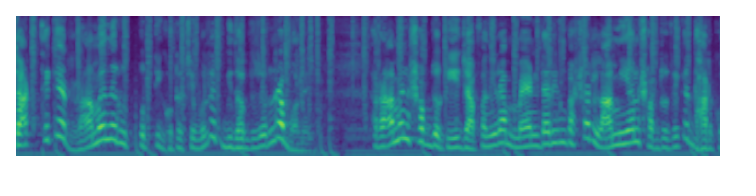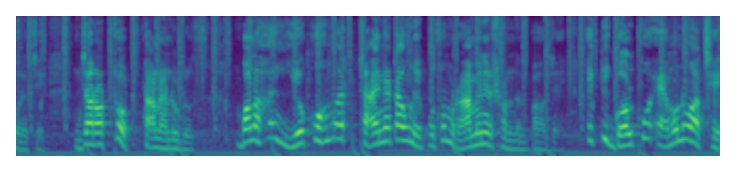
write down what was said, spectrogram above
যার থেকে রামেনের উৎপত্তি ঘটেছে বলে বিদগ্ধজনরা বলেন। রামেন শব্দটি জাপানিরা ম্যান্ডারিন ভাষার লামিয়ান শব্দ থেকে ধার করেছে, যার অর্থ টানা নুডলস। বলা হয় ইয়োকোহামার চায়না টাউনে প্রথম রামেনের সন্ধান পাওয়া যায়। একটি গল্প এমনও আছে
